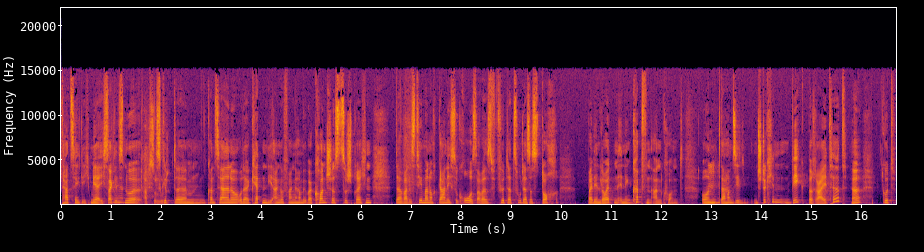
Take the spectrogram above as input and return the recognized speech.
tatsächlich mehr. Ich sage jetzt nur, absolut. es gibt ähm, Konzerne oder Ketten, die angefangen haben, über Conscious zu sprechen. Da war das Thema noch gar nicht so groß, aber es führt dazu, dass es doch bei den Leuten in den Köpfen ankommt. Und mhm. da haben sie ein Stückchen Weg bereitet. Ja. Gut,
